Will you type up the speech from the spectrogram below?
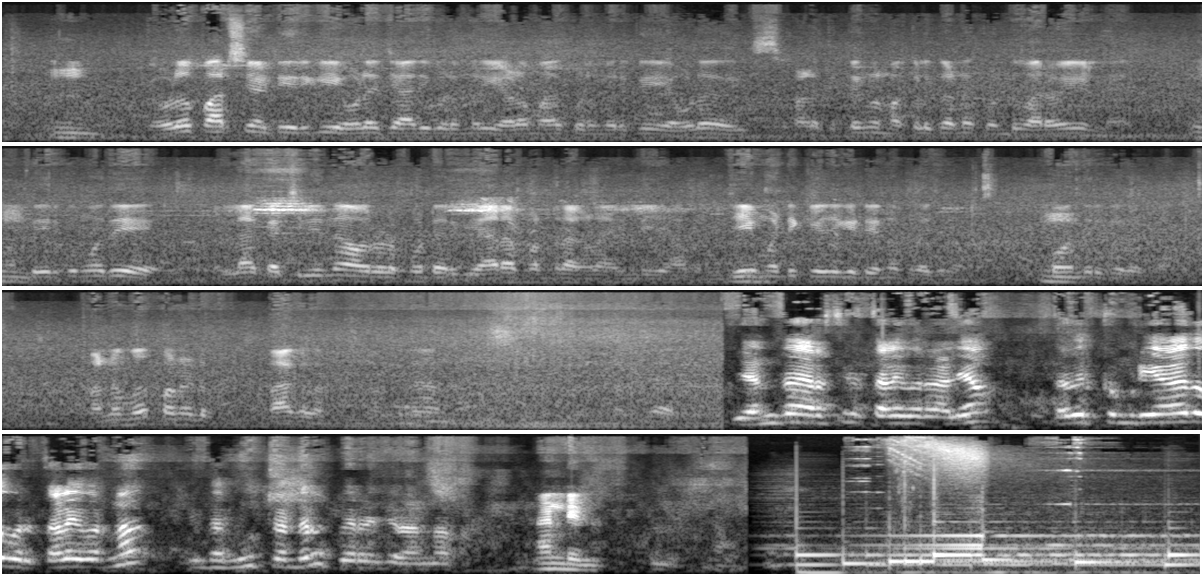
எவ்வளோ பார்ஷியாலிட்டி இருக்கு எவ்வளோ ஜாதி குடும்பம் இருக்கு எவ்வளோ மத குடும்பம் இருக்கு எவ்வளோ பல திட்டங்கள் மக்களுக்கான கொண்டு வரவே இல்லை. அப்படி இருக்கும்போது எல்லா கட்சியிலையும் தான் அவரோட போட்டோ இருக்கு. யாரா பண்றாங்களா இல்லையா? அப்ப விஜய் மட்டும் கேள்வி கேட்டு என்ன பிரச்சனை இப்போ வந்திருக்கிறது. பண்ணும்போது பண்ணட்டும். பார்க்கலாம். எந்த அரசியல் தலைவராலையும் தவிர்க்க முடியாத ஒரு தலைவர்னா இந்த நூற்றாண்டில் பேரறிஞர் அண்ணா. நன்றி Thank you.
